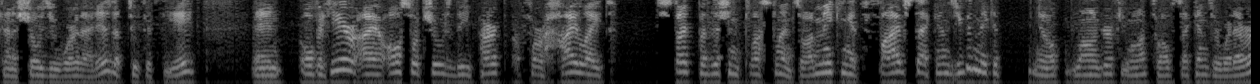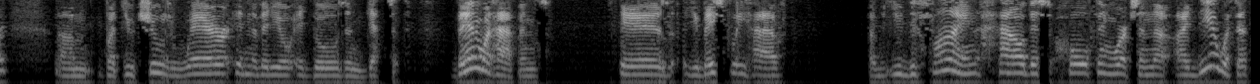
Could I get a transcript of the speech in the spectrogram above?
Kind of shows you where that is at 258 and over here I also choose the part for highlight start position plus length. So I'm making it five seconds. You can make it you know longer if you want 12 seconds or whatever. Um, but you choose where in the video it goes and gets it. Then what happens is you basically have uh, you define how this whole thing works. And the idea with it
